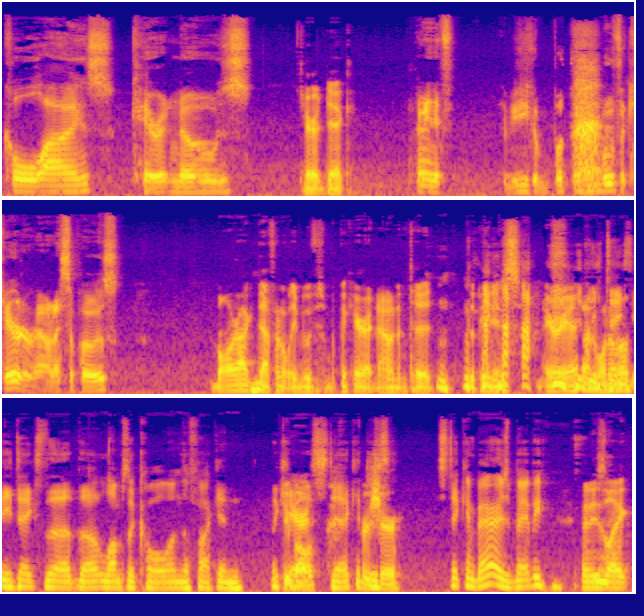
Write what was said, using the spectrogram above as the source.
coal eyes, carrot nose. Carrot Dick. I mean, if I mean, you could put the, move the carrot around, I suppose. Ballraq definitely moves the carrot down into the penis area he, on one takes, of them he takes the the lumps of coal and the fucking the Two carrot balls, stick and for just sure. sticking berries, baby. And he's like,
